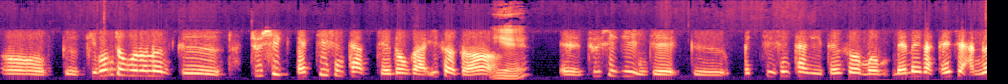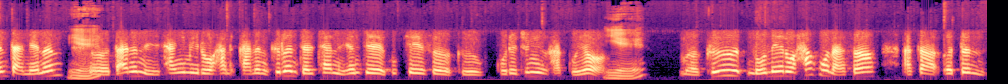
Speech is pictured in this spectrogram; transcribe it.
어, 그, 기본적으로는 그, 주식 백지 신탁 제도가 있어서, 예. 예, 주식이 이제 그, 백지 신탁이 돼서 뭐, 매매가 되지 않는다면은, 예. 어, 다른 상임위로 한- 가는 그런 절차는 현재 국회에서 그, 고려 중인 것 같고요. 예. 뭐, 그 논의로 하고 나서, 아까 어떤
